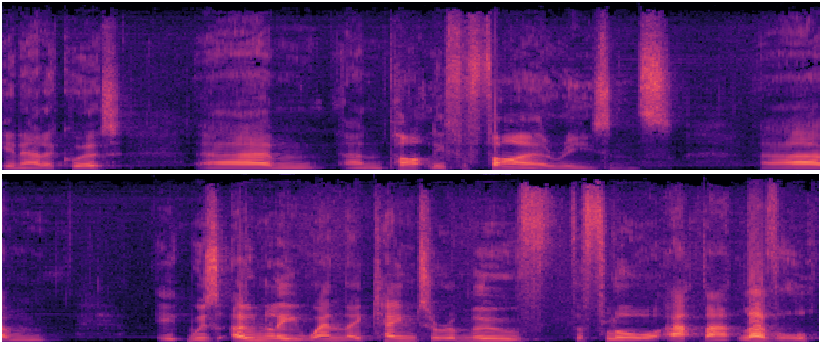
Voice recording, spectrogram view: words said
inadequate, um, and partly for fire reasons. Um, it was only when they came to remove the floor at that level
